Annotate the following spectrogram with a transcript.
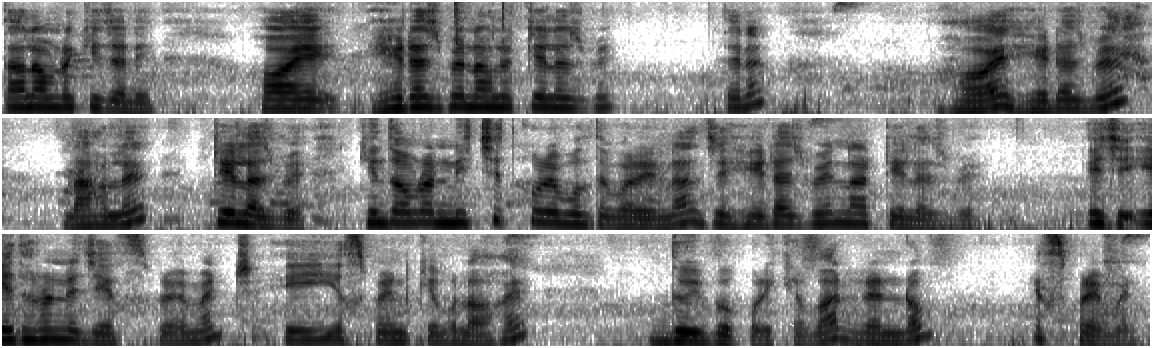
তাহলে আমরা কি জানি? হয় হেড আসবে, না হলে টেল আসবে, তাই না? হয় হেড আসবে, না হলে টেল আসবে। কিন্তু আমরা নিশ্চিত করে বলতে পারি না যে হেড আসবে, না টেল আসবে। এই যে এ ধরনের যে এক্সপেরিমেন্ট এই এক্সপেরিমেন্টকে বলা হয় দৈব পরীক্ষা বা র্যান্ডম এক্সপেরিমেন্ট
